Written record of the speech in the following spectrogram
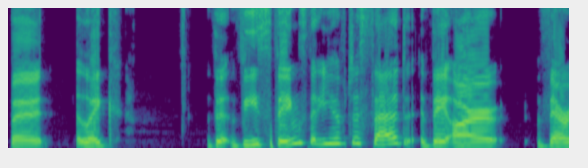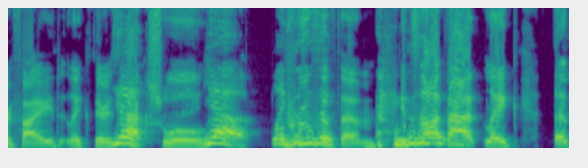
but like the these things that you have just said, they are verified. Like there's Yeah. actual yeah, like this proof of them. It's not that like a,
